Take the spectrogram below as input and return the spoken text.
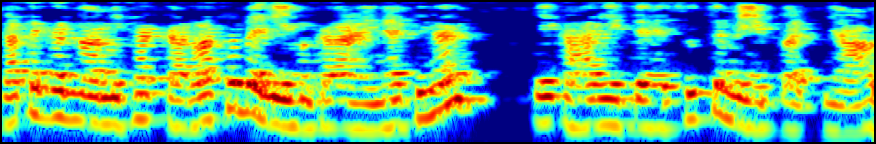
ගත කරනවා මිසක් රස බැලීම කරන්නේ නැතිනම් ඒක හරියට සුත්තමේ ප්‍රඥාව,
